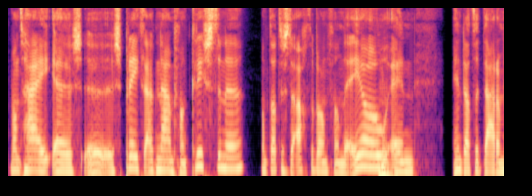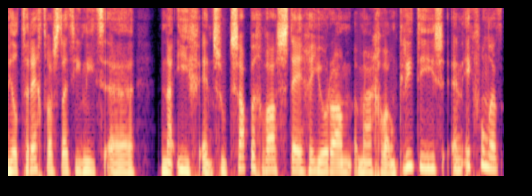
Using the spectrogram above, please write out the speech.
Want hij eh, eh, spreekt uit naam van christenen. Want dat is de achterban van de EO. En, en dat het daarom heel terecht was dat hij niet eh, naïef en zoetsappig was tegen Joram, maar gewoon kritisch. En ik vond dat,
